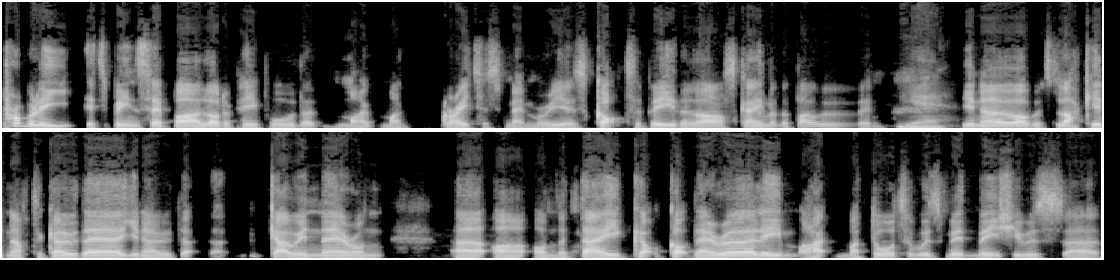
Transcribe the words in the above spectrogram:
probably it's been said by a lot of people that my my greatest memory has got to be the last game at the Boleyn. Yeah, you know, I was lucky enough to go there. You know, go in there on uh, on the day, got, got there early. My, my daughter was with me. She was uh,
